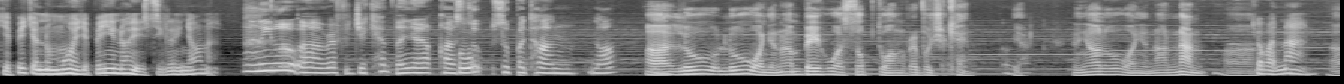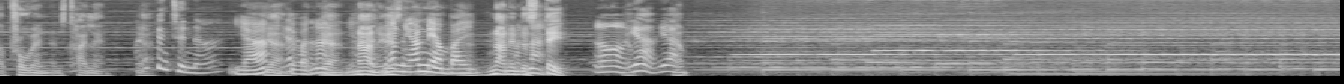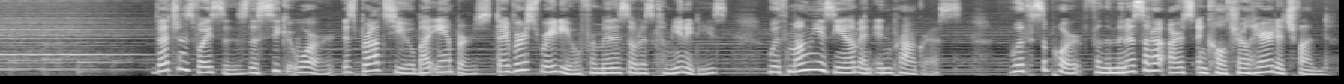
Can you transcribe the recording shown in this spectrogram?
Chỉ bé cho nó mua chỉ bé nó hiểu gì là nhớ nè. Nilu uh, refugee camp đó nhá có Ồ. su supertan nó. À lu lu ở nhà nó bê hùa sốp tuang refugee camp. Yeah nhà nhớ lu ở nhà nó nan à cho bạn nào uh, Province in Thailand. Yeah been to Na Yeah, Yeah. bạn nào yeah nan is nhớ yeah, nan in the Nan. state. Oh Yep. yeah yeah Veterans Voices The Secret War is brought to you by Ampers, diverse radio for Minnesota's communities, with Hmong Museum and In Progress, with support from the Minnesota Arts and Cultural Heritage Fund.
